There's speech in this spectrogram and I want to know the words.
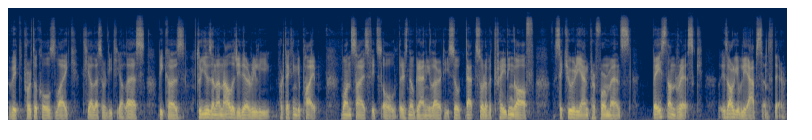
with protocols like TLS or DTLS because to use an analogy, they're really protecting a pipe. One size fits all. There's no granularity. So that sort of a trading off security and performance based on risk is arguably absent there.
